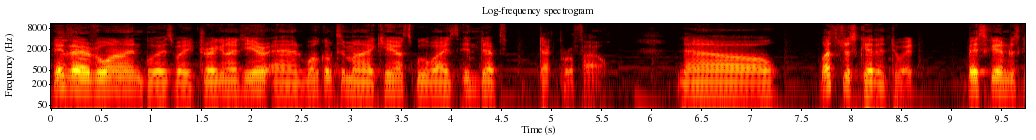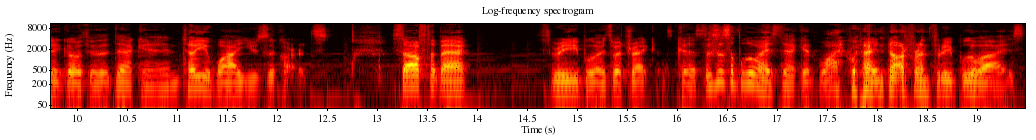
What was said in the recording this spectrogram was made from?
Hey there everyone, Eyes White Dragonite here, and welcome to my Chaos Blue Eyes in-depth deck profile. Now, let's just get into it. Basically, I'm just going to go through the deck and tell you why I use the cards. Start off the back, three Blue Eyes White Dragons, because this is a Blue Eyes deck, and why would I not run three Blue Eyes?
